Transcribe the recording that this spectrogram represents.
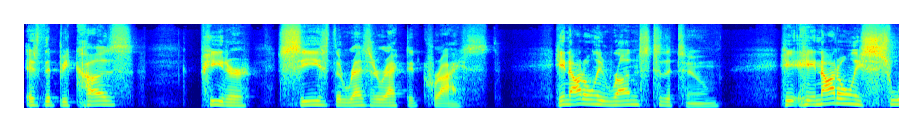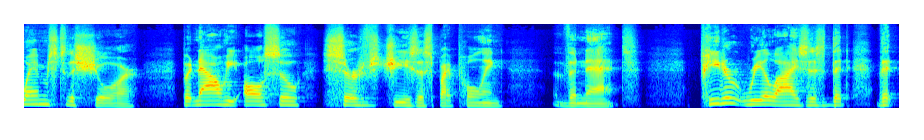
is that because Peter sees the resurrected Christ, he not only runs to the tomb, he, he not only swims to the shore, but now he also serves Jesus by pulling the net. Peter realizes that, that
